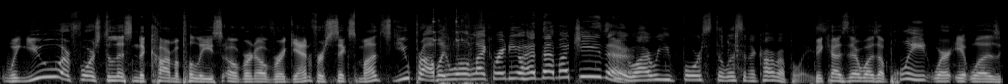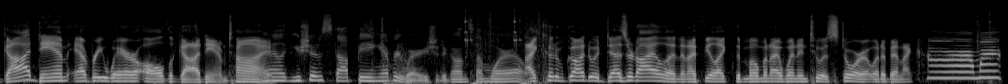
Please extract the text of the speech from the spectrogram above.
when you are forced to listen to Karma Police over and over again for six months, you probably won't like Radiohead that much either. Wait, why were you forced to listen to Karma Police? Because there was a point where it was goddamn everywhere all the goddamn time. well, you should have stopped being everywhere. You should have gone somewhere else. I could have gone to a desert island, and I feel like the moment I went into a store, it would have been like, Karma.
